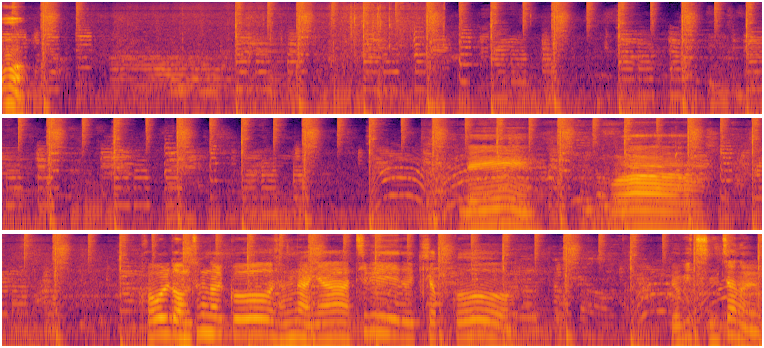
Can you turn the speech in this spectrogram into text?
어머 네. 와. 거울도 엄청 넓고 장난 아니야. TV도 귀엽고. 여기 진짜 넓어.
